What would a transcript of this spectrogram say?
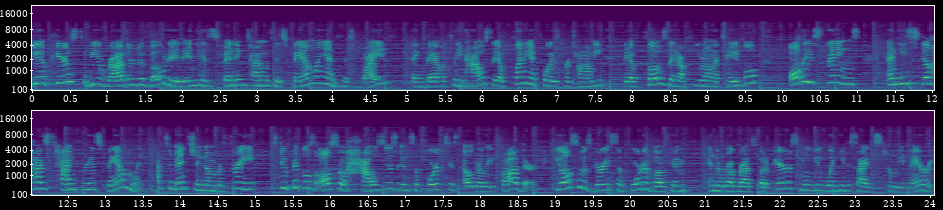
He appears to be rather devoted in his spending time with his family and his wife. They have a clean house, they have plenty of toys for Tommy, they have clothes, they have food on the table, all these things, and he still has time for his family. Not to mention, number three, Stu Pickles also houses and supports his elderly father. He also is very supportive of him in the Rugrats Go to Paris movie when he decides to remarry.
